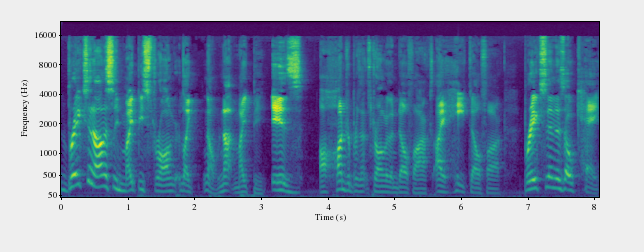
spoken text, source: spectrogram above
Braixen honestly might be stronger. Like, no, not might be. Is hundred percent stronger than Delphox. I hate Delphox. Braixen is okay.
